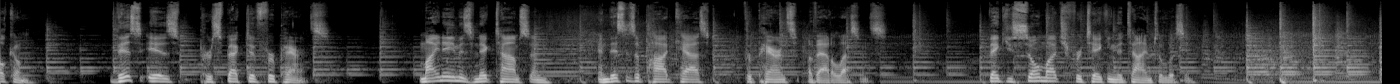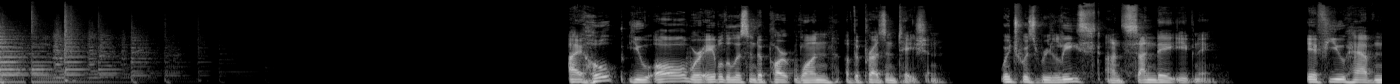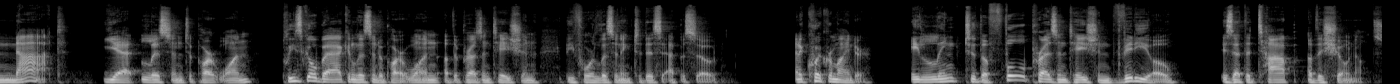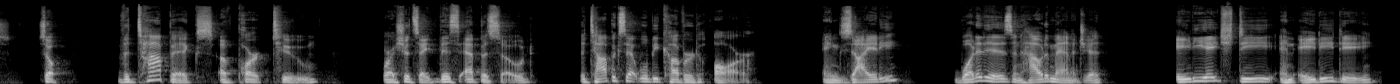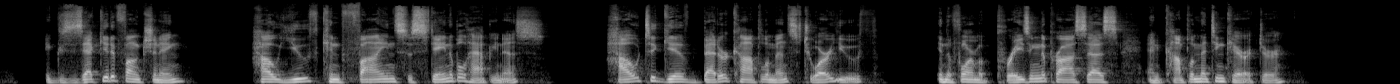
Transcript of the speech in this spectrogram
Welcome. This is Perspective for Parents. My name is Nick Thompson, and this is a podcast for parents of adolescents. Thank you so much for taking the time to listen. I hope you all were able to listen to part one of the presentation, which was released on Sunday evening. If you have not yet listened to part one, please go back and listen to part one of the presentation before listening to this episode. And a quick reminder a link to the full presentation video is at the top of the show notes. So, the topics of part two, or I should say this episode, the topics that will be covered are anxiety, what it is and how to manage it, ADHD and ADD, executive functioning, how youth can find sustainable happiness, how to give better compliments to our youth in the form of praising the process and complimenting character,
